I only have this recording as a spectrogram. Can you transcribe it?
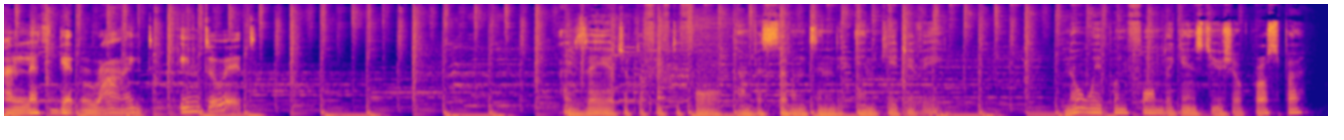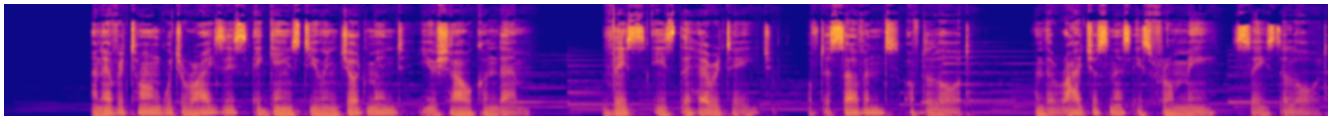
and let's get right into it. Isaiah chapter 54 and verse 17, the NKJV. No weapon formed against you shall prosper, and every tongue which rises against you in judgment you shall condemn. This is the heritage of the servants of the Lord, and the righteousness is from me, says the Lord.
